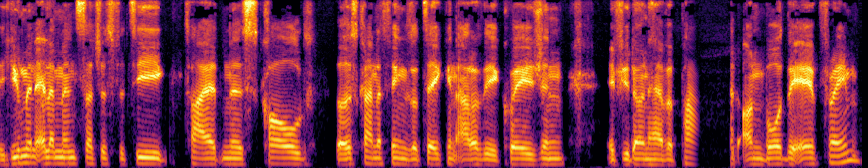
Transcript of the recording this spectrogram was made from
The human elements such as fatigue, tiredness, cold, those kind of things are taken out of the equation if you don't have a pilot on board the airframe.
